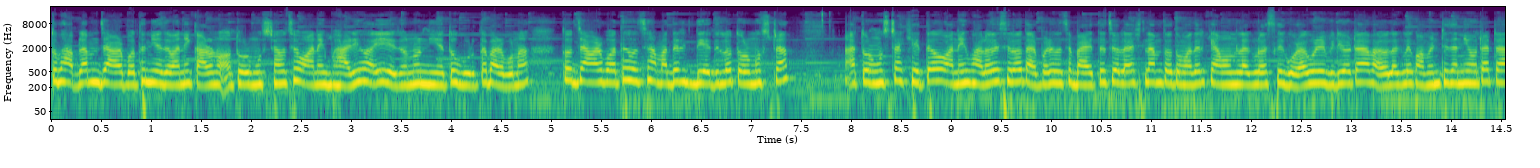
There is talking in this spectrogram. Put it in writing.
তো ভাবলাম যাওয়ার পথে নিয়ে যাওয়ানি কারণ তরমুজটা হচ্ছে অনেক ভারী হয় এজন্য নিয়ে তো ঘুরতে পারব না। তো যাওয়ার পথে হচ্ছে আমাদের দিয়ে দিল তরমুজটা। আর তরমুজটা খেতেও অনেক ভালো হয়েছিল, তারপরে হচ্ছে বাড়িতে চলে আসলাম। তো তোমাদের কেমন লাগল আজকে ঘোরাঘুরি ভিডিওটা? ভালো লাগলে কমেন্টে জানিও, টাটা।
